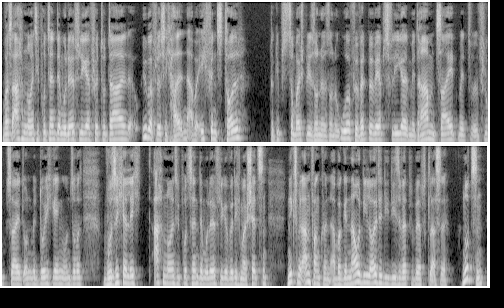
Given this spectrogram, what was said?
was 98 Prozent der Modellflieger für total überflüssig halten. Aber ich find's toll. Da gibt's zum Beispiel so eine, so eine Uhr für Wettbewerbsflieger mit Rahmenzeit, mit Flugzeit und mit Durchgängen und sowas, wo sicherlich 98 Prozent der Modellflieger, würde ich mal schätzen, nichts mit anfangen können. Aber genau die Leute, die diese Wettbewerbsklasse nutzen,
